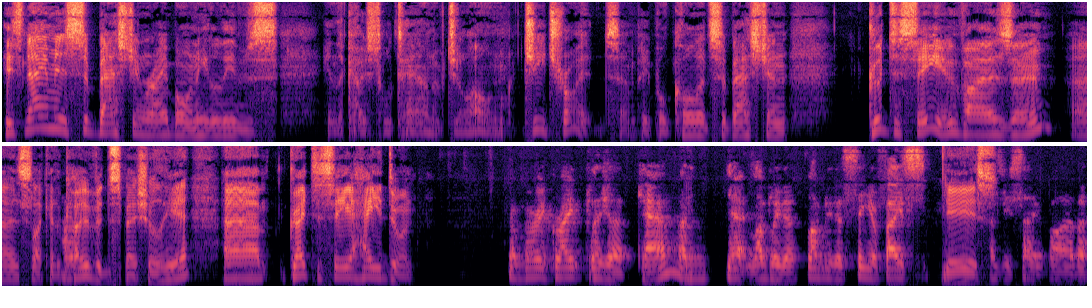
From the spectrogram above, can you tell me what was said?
His name is Sebastian Raeburn. He lives in the coastal town of Geelong. Detroit, some people call it. Sebastian, good to see you via Zoom. Uh, it's like a COVID special here. Um, great to see you. How you doing? A very great pleasure, Cam, and yeah, lovely to lovely to see your face, Yes. as you say, via the,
